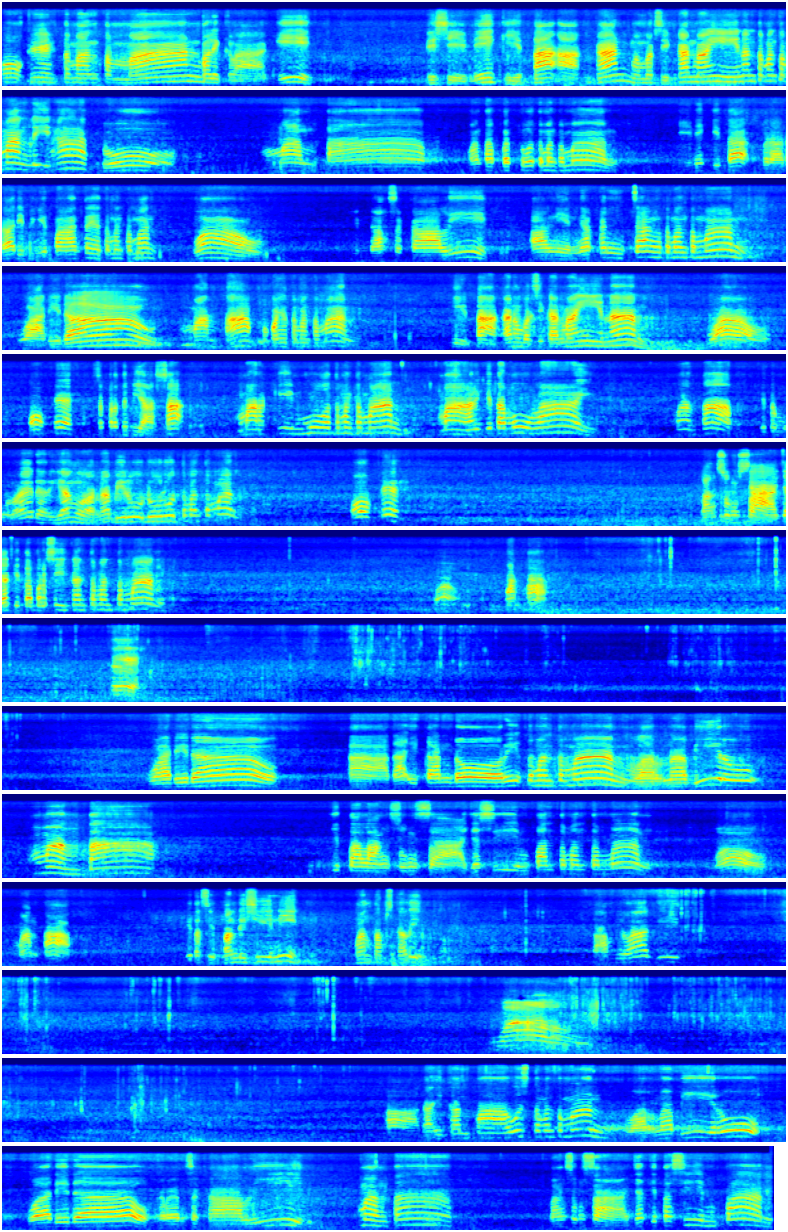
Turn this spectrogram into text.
Oke, teman-teman, balik lagi. Di sini kita akan membersihkan mainan, teman-teman. Lihat tuh. Mantap. Mantap betul, teman-teman. Ini kita berada di pinggir pantai ya, teman-teman. Wow. Indah sekali. Anginnya kencang, teman-teman. Wadidaw. Mantap pokoknya, teman-teman kita akan membersihkan mainan. Wow. Oke seperti biasa markimu teman-teman. Mari kita mulai. Mantap. Kita mulai dari yang warna biru dulu teman-teman. Oke. Langsung saja kita bersihkan teman-teman. Wow mantap. Oke Wadidaw, ada ikan dori teman-teman, warna biru. Mantap. Kita langsung saja simpan teman-teman. Wow, mantap. Kita simpan di sini. Mantap sekali. Kita ambil lagi. Wow. Ikan paus teman-teman. Warna biru. Wadidaw keren sekali. Mantap. Langsung saja kita simpan.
